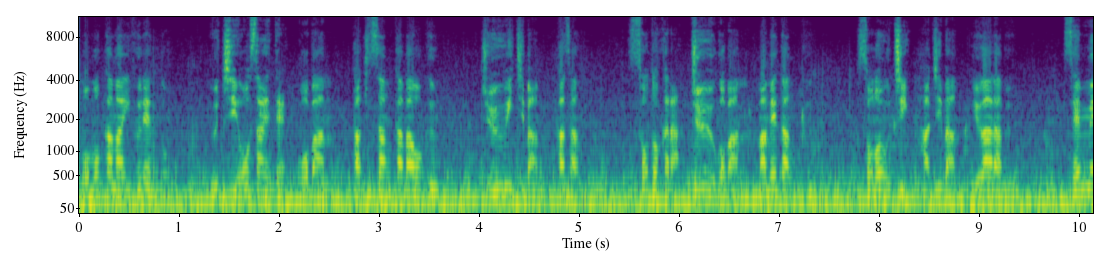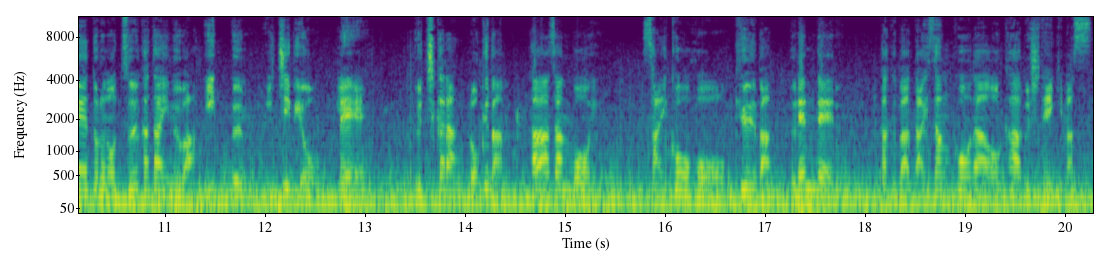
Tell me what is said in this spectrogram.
モモカマイフレンド。内抑えて5番タツサンカバオくん。11番火山。外から15番豆タンク。そのうち8番ユアラブ。1000m の通過タイムは1分1秒0内から6番ターザンボーイ。最高峰9番グレンデール。各馬第3コーナーをカーブしていきます。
